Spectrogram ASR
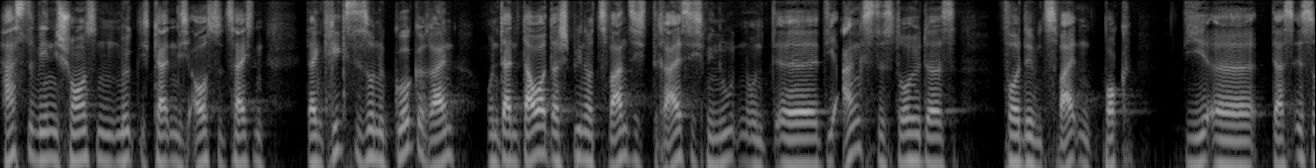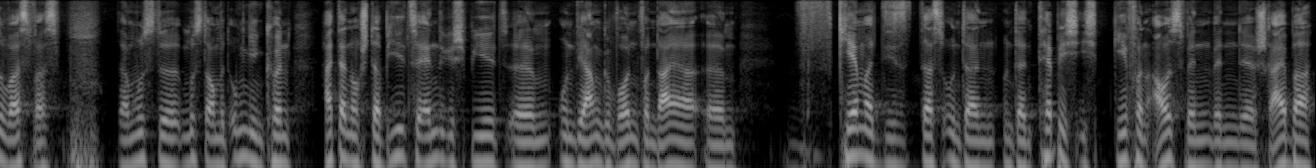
hast du wenig Chancen, Möglichkeiten, dich auszuzeichnen. Dann kriegst du so eine Gurke rein und dann dauert das Spiel noch 20, 30 Minuten und äh, die Angst des Torhüters vor dem zweiten Bock, die, äh, das ist sowas, was pff, da musste, musste auch mit umgehen können. Hat dann noch stabil zu Ende gespielt ähm, und wir haben gewonnen. Von daher ähm, kehren wir dieses, das unter, den Teppich. Ich gehe von aus, wenn, wenn der Schreiber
